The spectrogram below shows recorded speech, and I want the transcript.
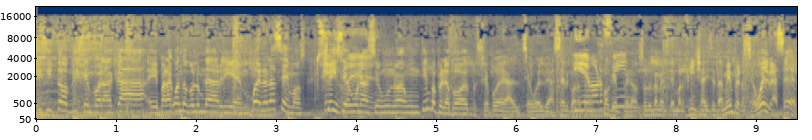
Easy Top dicen por acá, eh, ¿para cuándo columna de Riem? Bueno, la hacemos. Sí, Yo hice una hace un, un tiempo, pero se puede se vuelve a hacer con ¿Y de otro enfoque, Morfín? pero absolutamente Morfín ya hice también, pero se vuelve a hacer.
